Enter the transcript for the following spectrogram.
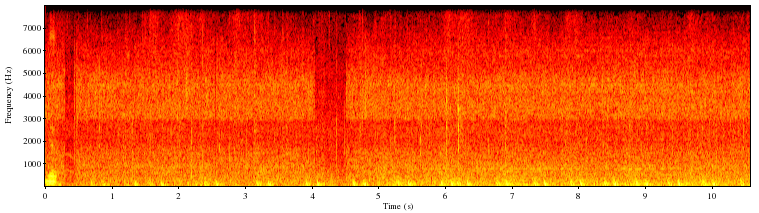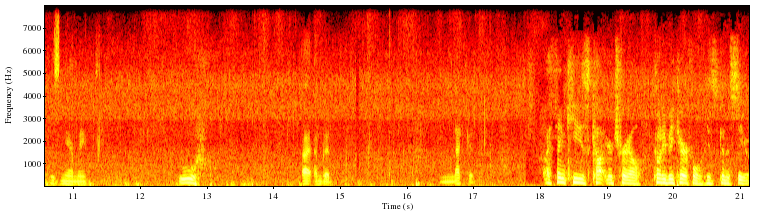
Yep. He's near me. Ooh. Alright, I'm good. Not good. I think he's caught your trail. Cody, be careful. He's gonna see you.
